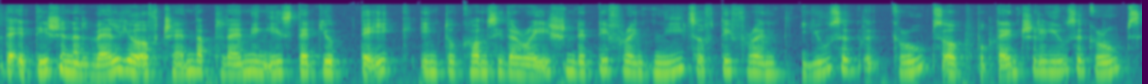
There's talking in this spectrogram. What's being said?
the additional value of gender planning is that you take into consideration the different needs of different user groups or potential user groups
